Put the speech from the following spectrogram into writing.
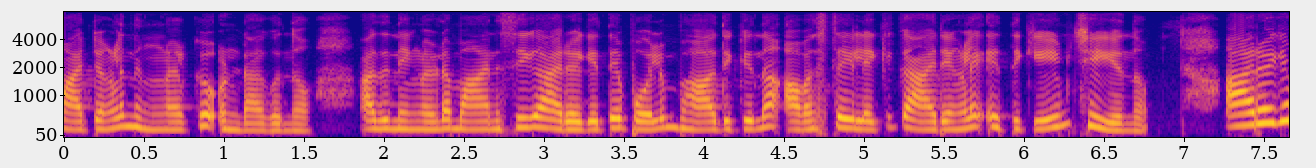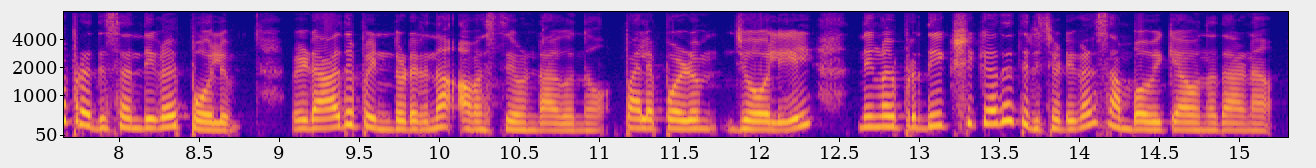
മാറ്റങ്ങളും നിങ്ങൾക്ക് ഉണ്ടാകുന്നു. അത് നിങ്ങളുടെ മാനസിക ആരോഗ്യത്തെ പോലും ബാധിക്കുന്ന അവസ്ഥയിലേക്ക് കാര്യങ്ങളെ എത്തിക്കുകയും ചെയ്യുന്നു. ആരോഗ്യ പ്രതിസന്ധികൾ പോലും വിടാതെ പിന്തുടരുന്ന അവസ്ഥയുണ്ടാകുന്നു. പലപ്പോഴും ജോലിയിൽ നിങ്ങൾ പ്രതീക്ഷിക്കാത്ത തിരിച്ചടികൾ സംഭവിക്കാവുന്നതാണ്.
